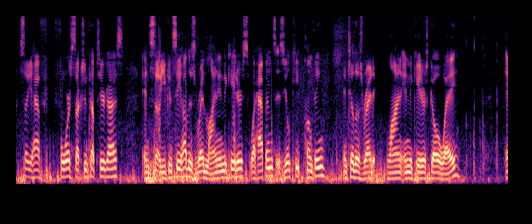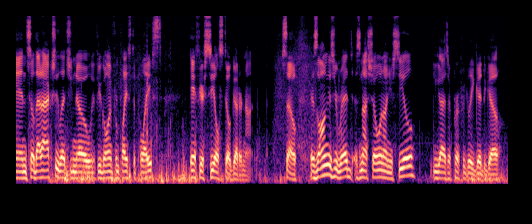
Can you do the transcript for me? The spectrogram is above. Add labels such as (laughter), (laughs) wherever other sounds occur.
So you have four suction cups here, guys. And so you can see how there's red line indicators. What happens is you'll keep pumping until those red line indicators go away. And so that actually lets you know if you're going from place to place, if your seal's still good or not. So as long as your red is not showing on your seal, you guys are perfectly good to go.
